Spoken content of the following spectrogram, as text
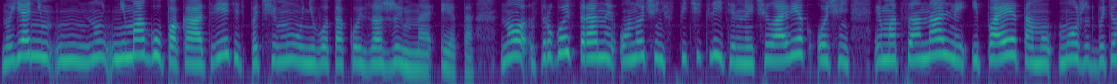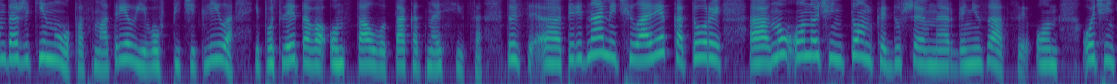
но я не ну не могу пока ответить почему у него такой зажим на это. Но с другой стороны он очень впечатлительный человек очень эмоциональный и поэтому может быть он даже кино посмотрел его впечатлило и после этого он стал вот так относиться. То есть э, перед нами человек который э, ну он очень тонкой душевной организации он очень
